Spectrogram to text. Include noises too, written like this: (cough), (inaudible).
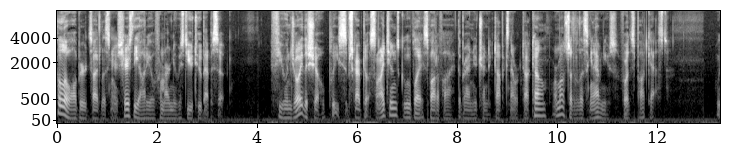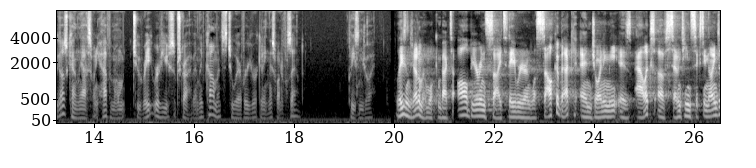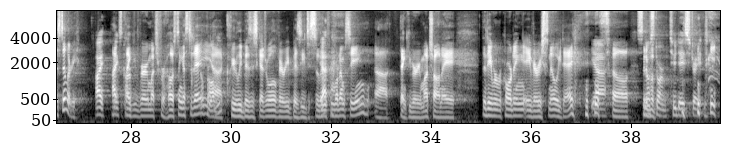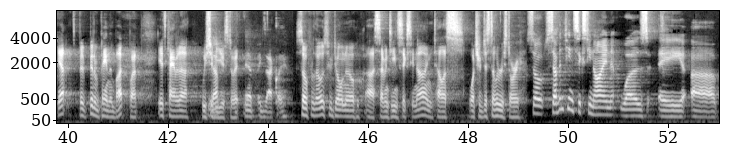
Hello, All Beer Inside listeners. Here's the audio from our newest YouTube episode. If you enjoy the show, please subscribe to us on iTunes, Google Play, Spotify, the brand new TrendingTopicsNetwork.com, or most other listening avenues for this podcast. We also kindly ask when you have a moment to rate, review, subscribe, and leave comments to wherever you are getting this wonderful sound. Please enjoy. Ladies and gentlemen, welcome back to All Beer Inside. Today we are in LaSalle, Quebec, and joining me is Alex of 1769 Distillery. Hi, Hi, thanks, thank you very much for hosting us today. No. Uh, clearly busy schedule, very busy distillery Yeah. from what I'm seeing. Uh, thank you very much on a the day we're recording a very snowy day. (laughs) Yeah. so bit of a, Snowstorm, two days straight. (laughs) yeah, it's a bit, bit of a pain in the butt, but it's Canada. We should Yep. be used to it. yep, exactly. So for those who don't know, uh, 1769, tell us what's your distillery story. So 1769 was a uh,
